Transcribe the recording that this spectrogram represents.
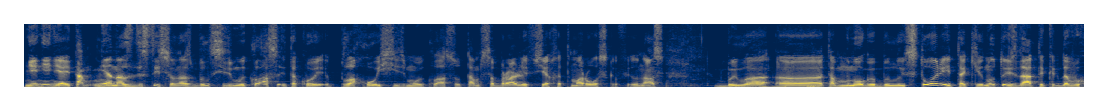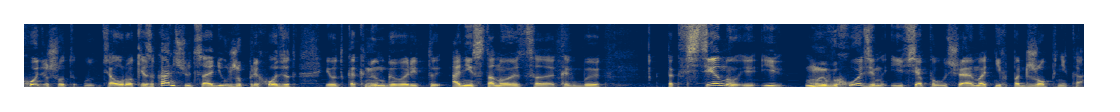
не-не-не, и там, не, нас действительно, у нас был седьмой класс, и такой плохой седьмой класс. Вот там собрали всех отморозков, и у нас было, э, там много было историй такие, ну, то есть, да, ты когда выходишь, вот у тебя уроки заканчиваются, они уже приходят, и вот как Мюн говорит, ты, они становятся как бы так в стену, и, и мы выходим, и все получаем от них поджопника.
